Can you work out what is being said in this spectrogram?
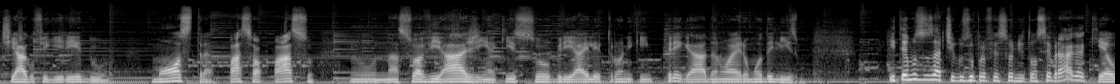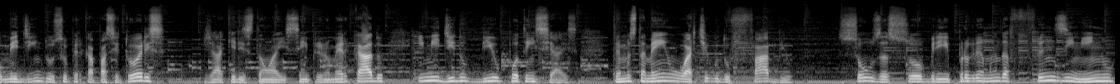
Tiago Figueiredo mostra passo a passo no, na sua viagem aqui sobre a eletrônica empregada no aeromodelismo. E temos os artigos do professor Newton Sebraga, que é o Medindo Supercapacitores, já que eles estão aí sempre no mercado, e medindo biopotenciais. Temos também o artigo do Fábio Souza sobre programando a franzininho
